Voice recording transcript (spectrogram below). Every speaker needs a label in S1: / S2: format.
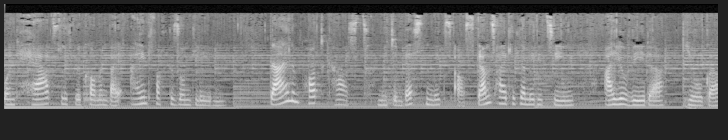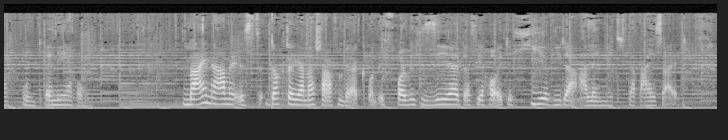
S1: und herzlich willkommen bei Einfach Gesund Leben, deinem Podcast mit dem besten Mix aus ganzheitlicher Medizin, Ayurveda, Yoga und Ernährung. Mein Name ist Dr. Jana Scharfenberg und ich freue mich sehr, dass ihr heute hier wieder alle mit dabei seid.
